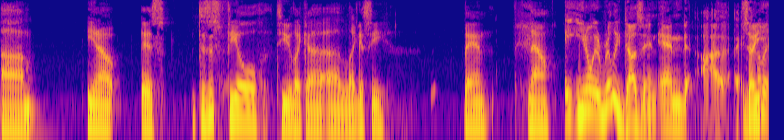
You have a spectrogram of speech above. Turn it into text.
Um, you know, is does this feel to you like a, a legacy band now? You know, it really doesn't. And uh, So, you,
